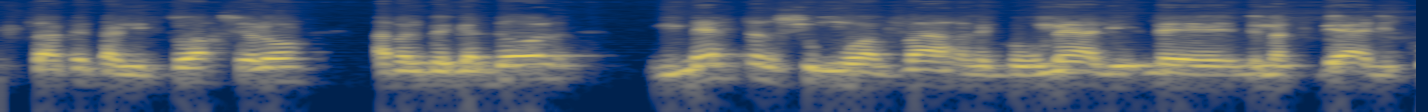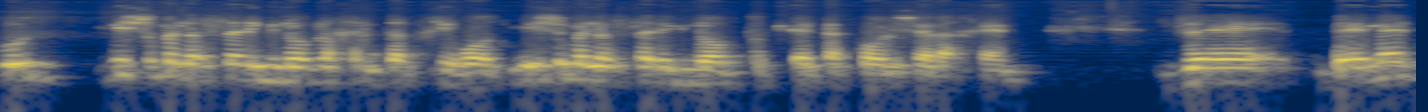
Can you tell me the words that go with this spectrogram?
קצת את הניסוח שלו, אבל בגדול, מסר שהוא מועבר לגורמי, למצביעי הליכוד, מישהו מנסה לגנוב לכם את הבחירות, מישהו מנסה לגנוב את הקול שלכם. זה באמת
